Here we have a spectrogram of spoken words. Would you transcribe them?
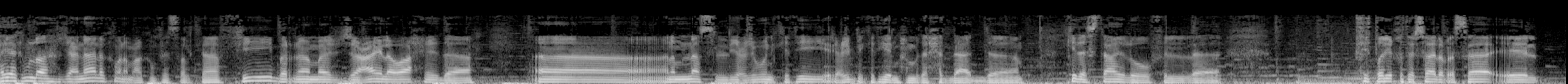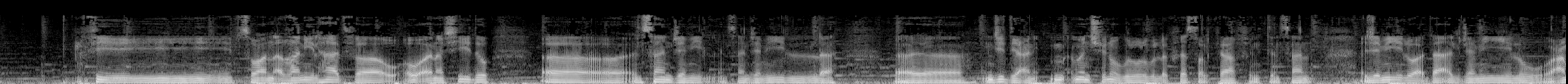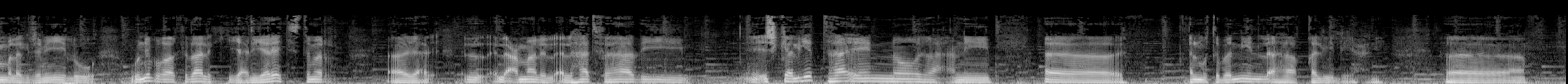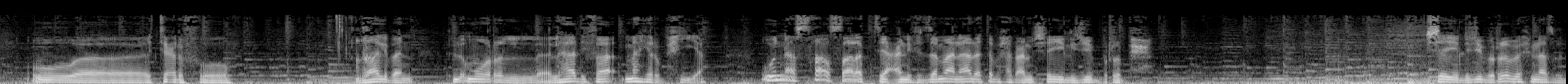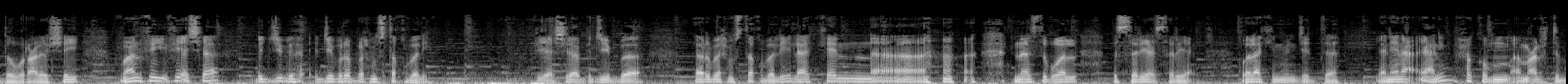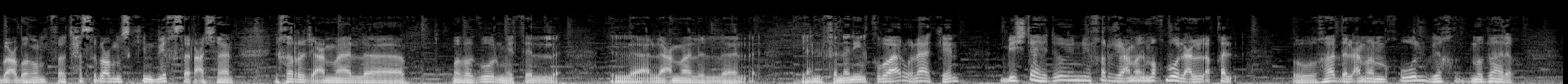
حياكم الله رجعنا لكم. أنا معكم فيصل كاف في برنامج عائلة واحدة. آه أنا من الناس اللي يعجبوني كثير يعجبني كثير محمد الحداد. آه كذا ستايله في في طريقة إرسال الرسائل في سواء اغانيه الهادفة أو أناشيده. آه إنسان جميل إنسان جميل. آه من جد يعني من شنو؟ يقولوا يقول لك فيصل كاف انت إنسان جميل وأدائك جميل وعملك جميل و... ونبغى كذلك يعني يا ريت يستمر. آه يعني الأعمال الهادفة هذه إشكاليتها إنه يعني آه المتبنين لها قليل يعني. آه وتعرفوا غالبا الأمور الهادفة ما هي ربحية. والناس صارت يعني في الزمان هذا تبحث عن الشيء اللي يجيب الربح. الشيء اللي يجيب الربح الناس بتدور عليه الشيء مع انه في في أشياء بتجيب تجيب ربح مستقبلي. في أشياء بتجيب ربح مستقبلي لكن الناس تبغى السريع سريع. ولكن من جد يعني أنا يعني بحكم معرفتي ببعضهم فتحس بعض المسكين بيخسر عشان يخرج أعمال ما بقول مثل الأعمال يعني الفنانين الكبار ولكن بيجتهدوا إنه يخرجوا عمل مقبول على الأقل. وهذا العمل المقبول بياخذ مبالغ.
